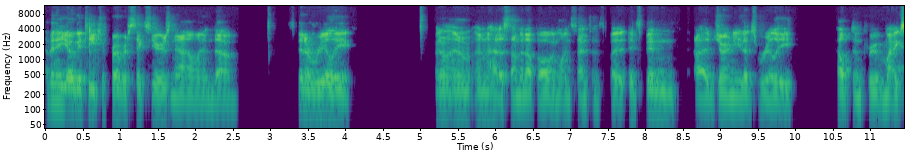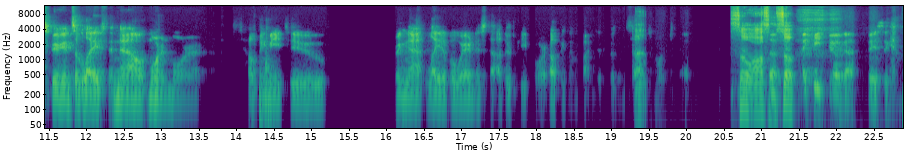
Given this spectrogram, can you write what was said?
I've been a yoga teacher for over six years now, and um, it's been a really I don't, I don't, I don't know how to sum it up all in one sentence, but it's been a journey that's really helped improve my experience of life, and now more and more helping me to bring that light of awareness to other people or helping them find it for themselves more so. So awesome. So, so I teach yoga, basically.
